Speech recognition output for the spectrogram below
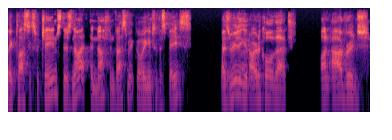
like Plastics for Change. There's not enough investment going into the space I was reading an article that on average,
